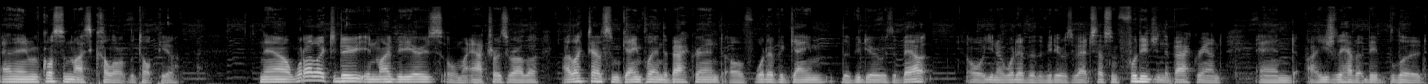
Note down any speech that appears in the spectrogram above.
and then we've got some nice color at the top here. Now what I like to do in my videos, or my outros rather, I like to have some gameplay in the background of whatever game the video is about or you know whatever the video is about, just have some footage in the background and I usually have it a bit blurred.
